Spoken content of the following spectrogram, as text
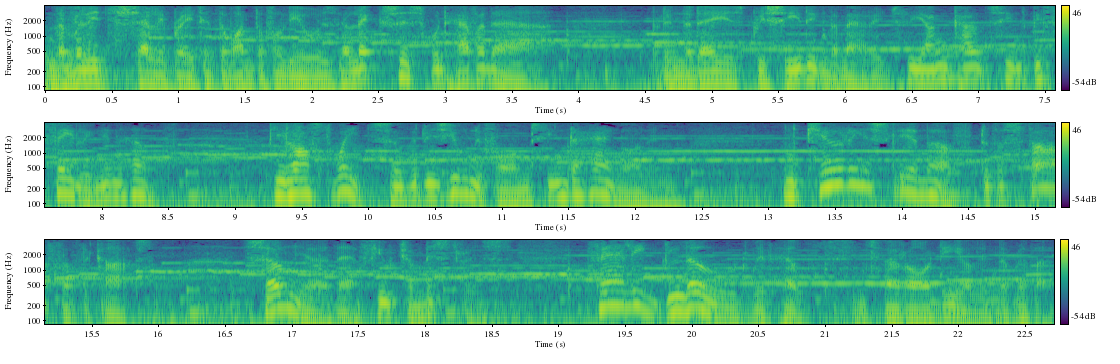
and the village celebrated the wonderful news. Alexis would have an heir, But in the days preceding the marriage, the young count seemed to be failing in health. He lost weight so that his uniform seemed to hang on him. And curiously enough, to the staff of the castle, Sonia, their future mistress, fairly glowed with health since her ordeal in the river.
